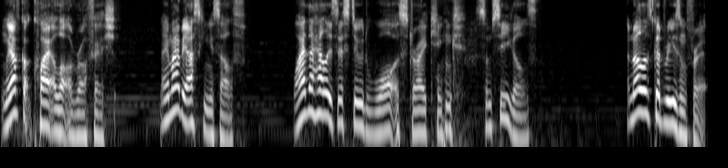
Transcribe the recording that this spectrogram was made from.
We have got quite a lot of raw fish. Now you might be asking yourself, why the hell is this dude water striking some seagulls? And well, there's good reason for it.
